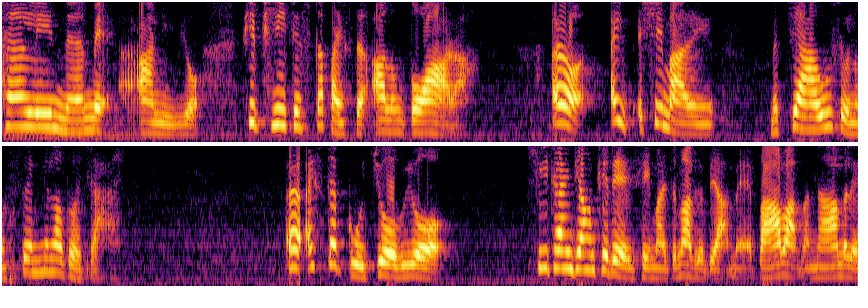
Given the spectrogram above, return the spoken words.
ကန်းလေးနမ်းမယ်အာနေပြီးတော့ဖြည်းဖြည်းချင်း step by step အားလုံးသွားရတာအဲ့တော့အဲ့အရှိမရင်မကြာဘူးဆိုတော့10မိနစ်လောက်တော့ကြာတယ်အဲ့အဲ့ step ကိုကြော်ပြီးတော့ ရွှီထိုင်းပြောင်းဖြစ်တဲ့အချိန်မှာကျမပြောပြမယ်ဘာမှမနားမလဲ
